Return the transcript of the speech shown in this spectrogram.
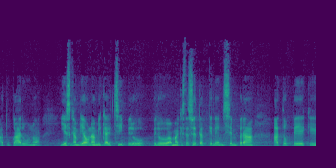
a tocar-ho, no? i és canviar una mica el xip, però, però amb aquesta societat que anem sempre a tope, que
